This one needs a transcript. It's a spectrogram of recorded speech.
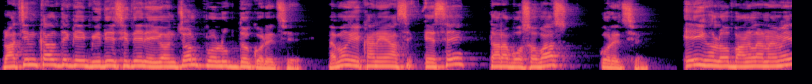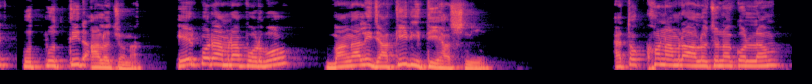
প্রাচীনকাল থেকে বিদেশিদের এই অঞ্চল প্রলুব্ধ করেছে এবং এখানে এসে তারা বসবাস করেছে। এই হলো বাংলা নামের উৎপত্তির আলোচনা। এরপরে আমরা পড়ব বাঙালি জাতির ইতিহাস নিয়ে। এতক্ষণ আমরা আলোচনা করলাম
